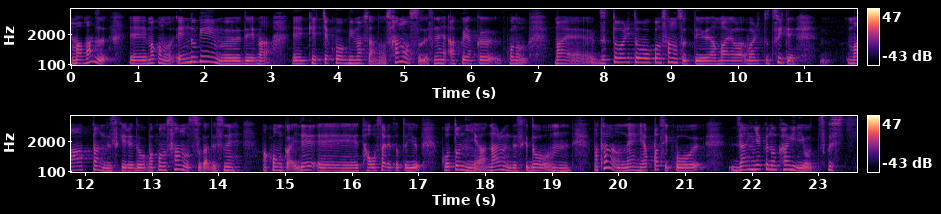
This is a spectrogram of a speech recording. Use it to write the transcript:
まあ、まず、えーまあ、このエンドゲームで、まあ、えー決着を見ました、あの、サノスですね、悪役。この前、ずっと割とこのサノスっていう名前は割とついて回ったんですけれど、まあ、このサノスがですね、まあ、今回で、えー倒されたということにはなるんですけど、うん。まあ、ただのね、やっぱしこう、残虐の限りを尽くし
